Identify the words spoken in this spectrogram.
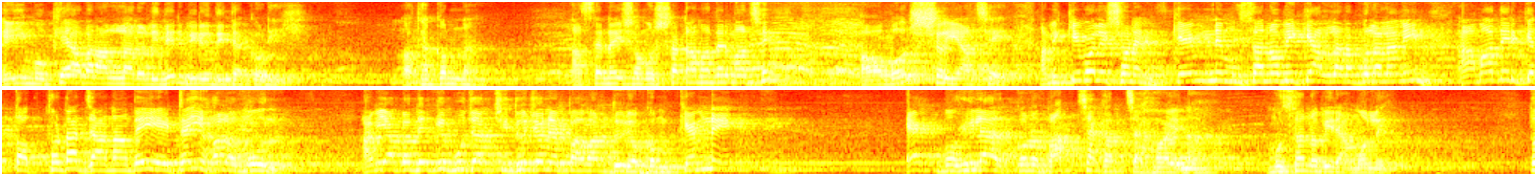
এই মুখে আবার আল্লাহর অলিদের বিরোধিতা করি। কথা কন না? আছে না এই সমস্যাটা আমাদের মাঝে? অবশ্যই আছে। আমি কি বলি শোনেন, কেমনে মুসা নবীকে আল্লাহ রাব্বুল আলামিন আমাদেরকে তথ্যটা জানাবে, এটাই হলো মূল। আমি আপনাদেরকে বুঝাচ্ছি দুজনে পাওয়ার দুই রকম। কেমনে? এক মহিলার কোনো বাচ্চা কাচ্চা হয় না মুসানবীর আমলে। তো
